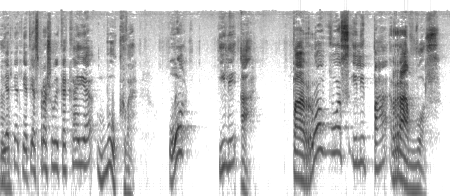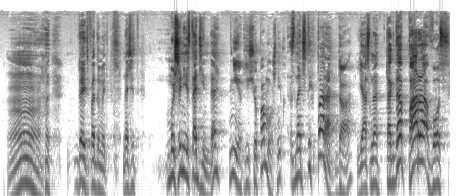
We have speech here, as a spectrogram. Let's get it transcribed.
нет, нет, нет. Я спрашиваю, какая буква? О или А? Паровоз или паровоз? А, дайте подумать. Значит, машинист один, да? Нет, еще помощник. Значит, их пара? Да. Ясно. Тогда паровоз.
